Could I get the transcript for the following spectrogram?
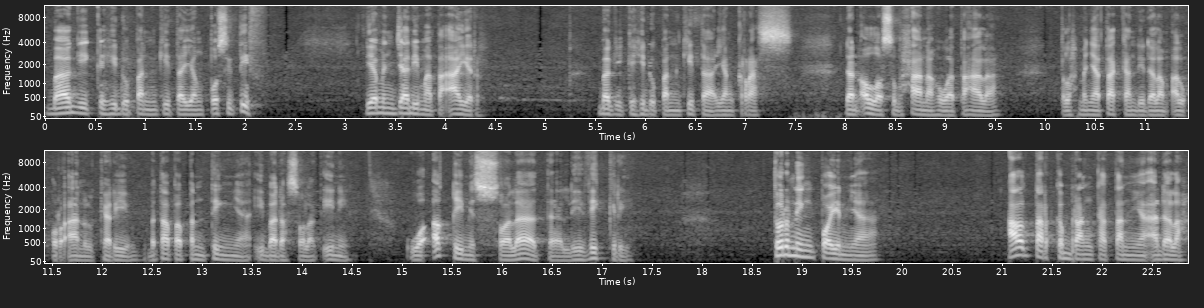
bagi kehidupan kita yang positif. Dia menjadi mata air bagi kehidupan kita yang keras. Dan Allah Subhanahu wa taala telah menyatakan di dalam Al-Quranul Karim betapa pentingnya ibadah solat ini. Wa aqimis solata li. Turning pointnya, altar keberangkatannya adalah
